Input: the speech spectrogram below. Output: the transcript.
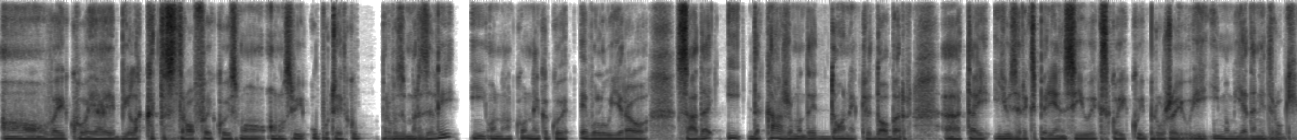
ovaj, koja je bila katastrofa i koju smo ono svi u početku prvo zamrzeli i onako nekako je evoluirao sada i da kažemo da je donekle dobar uh, taj user experience i UX koji, koji pružaju i imam jedan i drugi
